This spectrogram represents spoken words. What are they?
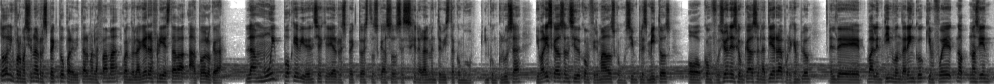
toda la información al respecto para evitar mala fama cuando la Guerra Fría estaba a todo lo que da. La muy poca evidencia que hay al respecto a estos casos es generalmente vista como inconclusa y varios casos han sido confirmados como simples mitos o confusiones con casos en la Tierra, por ejemplo, el de Valentín Bondarenko, quien fue, no, más bien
